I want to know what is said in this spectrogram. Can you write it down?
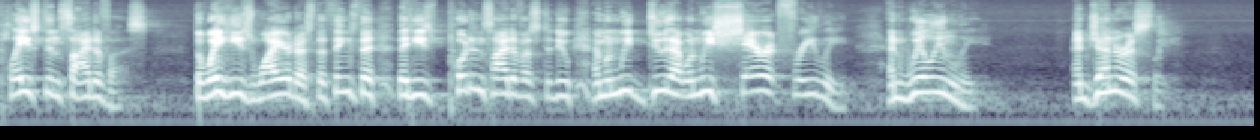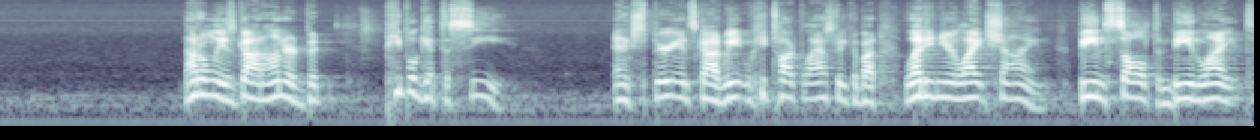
placed inside of us, the way He's wired us, the things that, that He's put inside of us to do, and when we do that, when we share it freely and willingly, and generously. Not only is God honored, but people get to see and experience God. We, we talked last week about letting your light shine, being salt and being light.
